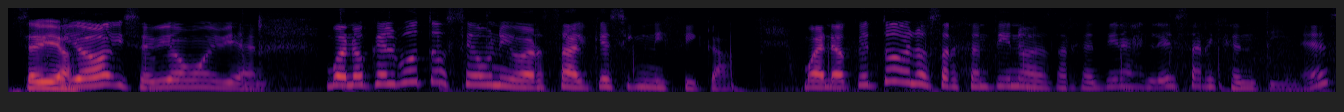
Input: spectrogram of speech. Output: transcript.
Se vio. y se vio muy bien. Bueno, que el voto sea universal, ¿qué significa? Bueno, que todos los argentinos y las argentinas, les argentines,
